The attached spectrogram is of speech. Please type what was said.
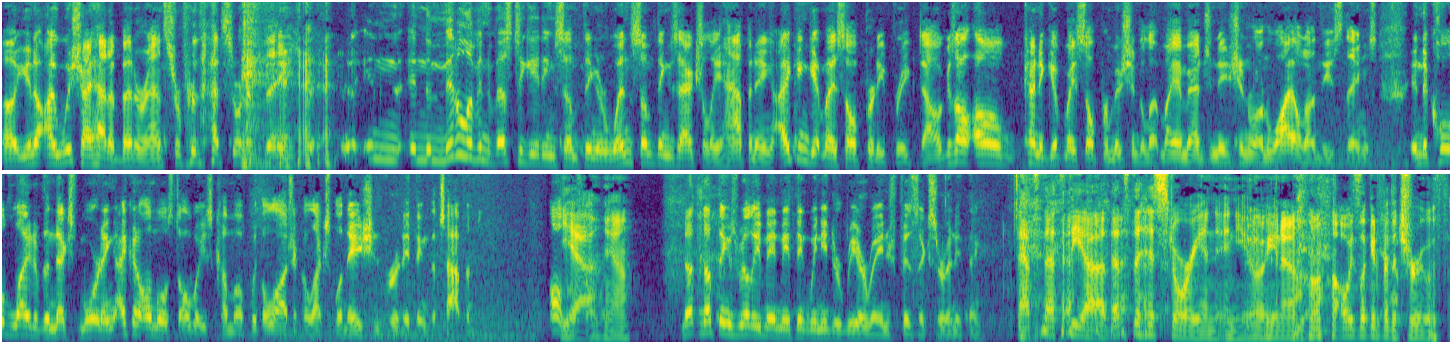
Uh, you know, I wish I had a better answer for that sort of thing. in in the middle of investigating something or when something's actually happening, I can get myself pretty freaked out because I'll, I'll kind of give myself permission to let my imagination run wild on these things. In the cold light of the next morning, I can almost always come up with a logical explanation for anything that's happened. Almost Yeah, always. yeah. No, nothing's really made me think we need to rearrange physics or anything. That's that's the uh, that's the historian in you, you know, always looking for the truth.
